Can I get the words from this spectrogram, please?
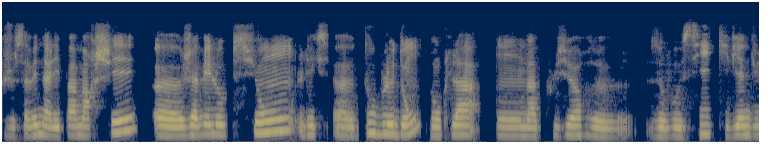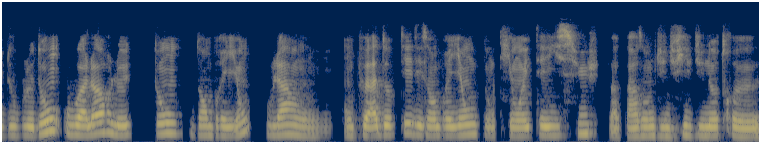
je savais n'allait pas marcher, euh, j'avais l'option double don. Donc là, on a plusieurs ovocytes qui viennent du double don, ou alors le don d'embryons, où là, on, peut adopter des embryons donc, qui ont été issus, bah, par exemple, d'une fille d'une autre,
